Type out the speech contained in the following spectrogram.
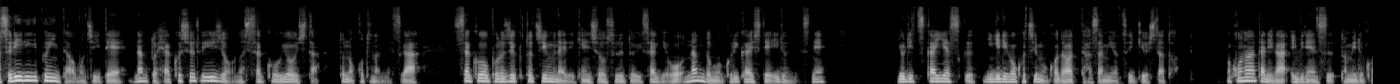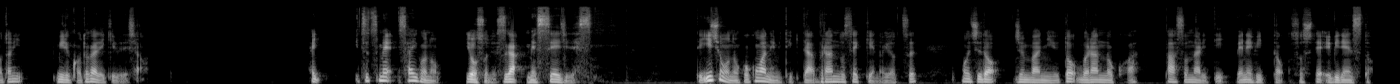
3D プリンターを用いて、なんと100種類以上の施策を用意したとのことなんですが、施策をプロジェクトチーム内で検証するという作業を何度も繰り返しているんですね。より使いやすく、握り心地もこだわったハサミを追求したと。このあたりがエビデンスと見ることに、見ることができるでしょう。はい。5つ目、最後の要素ですが、メッセージです。で以上のここまで見てきたブランド設計の4つ、もう一度順番に言うと、ブランドコア、パーソナリティ、ベネフィット、そしてエビデンスと、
